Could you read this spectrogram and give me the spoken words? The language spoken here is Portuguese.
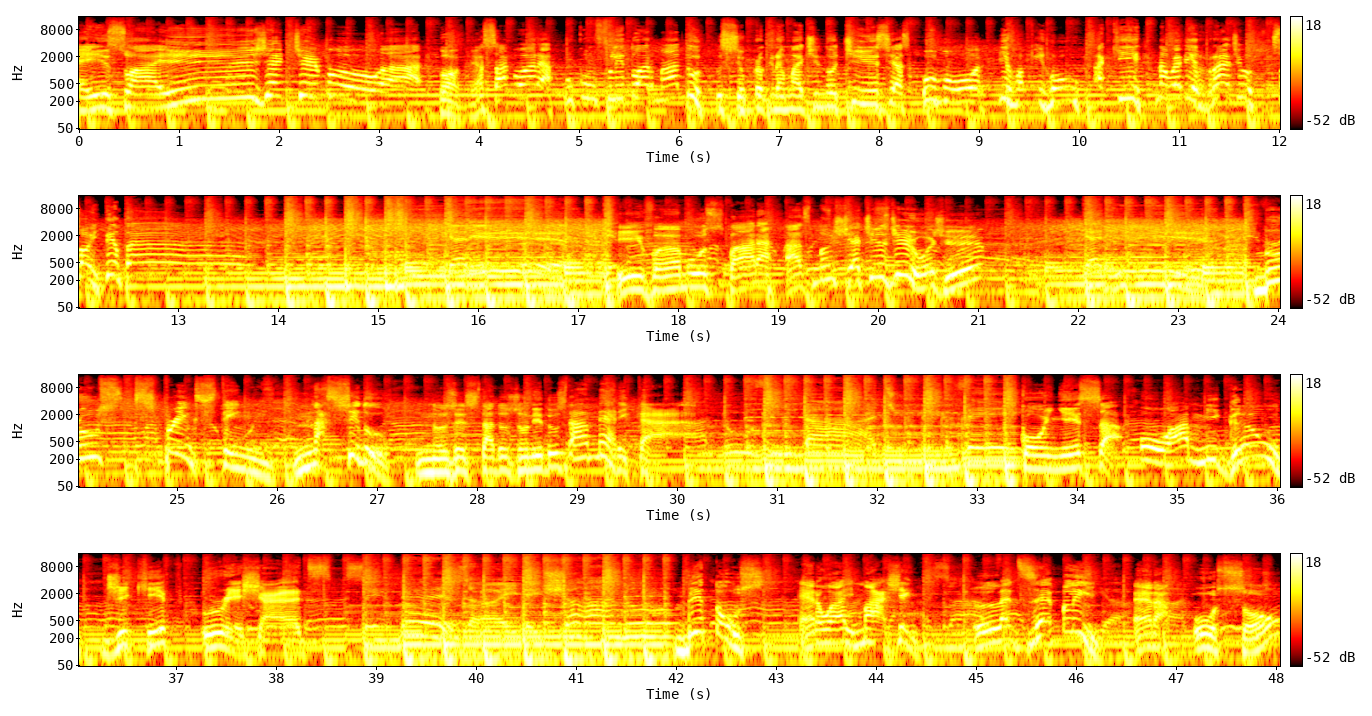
É isso aí, gente boa! Começa agora o Conflito Armado, o seu programa de notícias, humor e rock and roll aqui na Web Rádio Só 80. E vamos para as manchetes de hoje. Bruce Springsteen, nascido nos Estados Unidos da América. Conheça o amigão de Keith Richards. Beatles eram a imagem. Led Zeppelin era o som.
